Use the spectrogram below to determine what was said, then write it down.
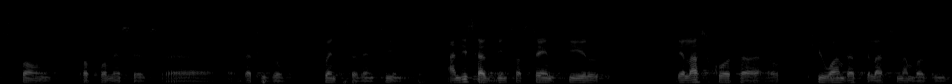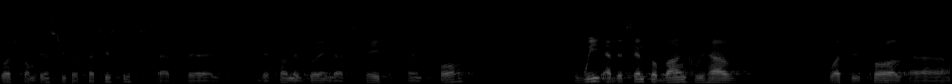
strong performances, uh, that is of 2017. And this has been sustained till the last quarter of Q1, that's the last numbers we got from the Institute of Statistics, at uh, the economy growing at 8.4. We at the central bank, we have what we call uh,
